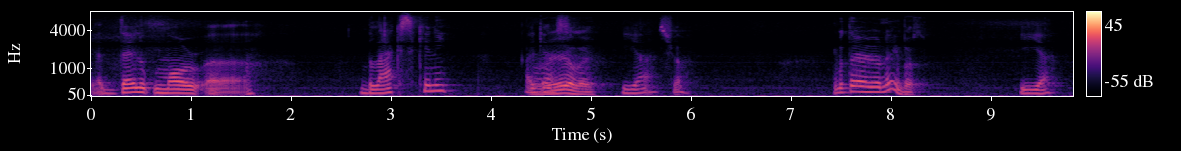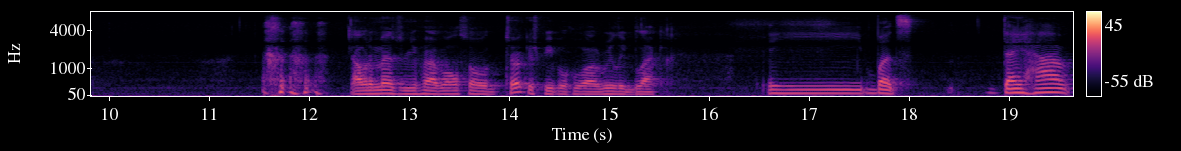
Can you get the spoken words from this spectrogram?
yeah they look more uh, black skinny. I guess. Really? Yeah, sure. But they're your neighbors. Yeah. I would imagine you have also Turkish people who are really black. E- but they have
